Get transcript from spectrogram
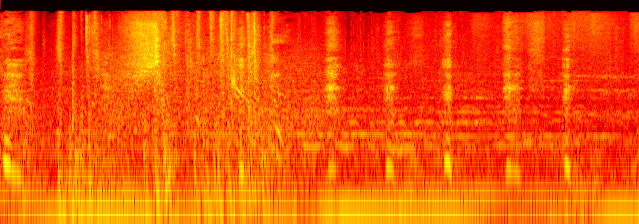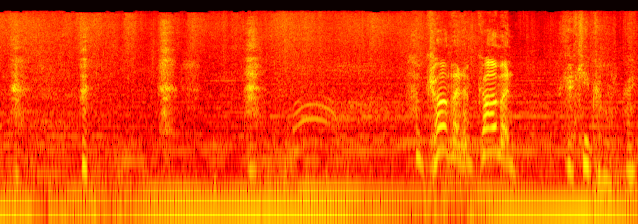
No. I'm coming, I'm coming. I gotta keep going, right?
